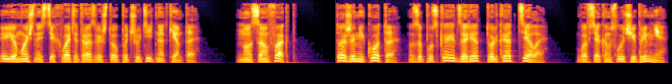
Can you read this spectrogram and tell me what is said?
Ее мощности хватит разве что подшутить над кем-то. Но сам факт. Та же Микота запускает заряд только от тела. Во всяком случае при мне.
